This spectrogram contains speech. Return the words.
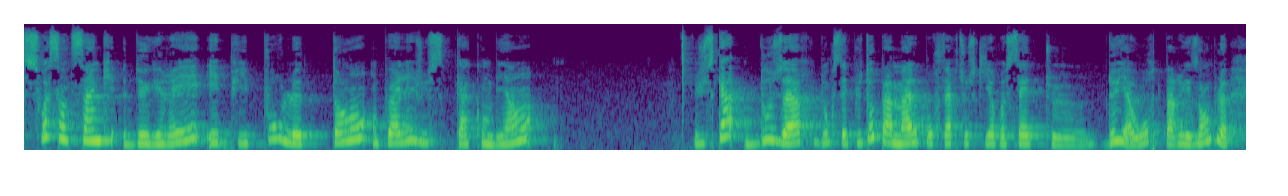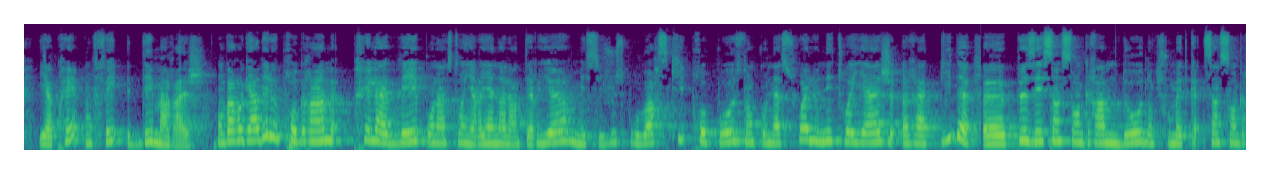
65 degrés. Et puis pour le temps, on peut aller jusqu'à combien? Jusqu'à 12 heures. Donc c'est plutôt pas mal pour faire tout ce qui est recette euh, de yaourt par exemple. Et après, on fait démarrage. On va regarder le programme prélavé. Pour l'instant, il n'y a rien à l'intérieur, mais c'est juste pour voir ce qu'il propose. Donc on a soit le nettoyage rapide, euh, peser 500 g d'eau. Donc il faut mettre 500 g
